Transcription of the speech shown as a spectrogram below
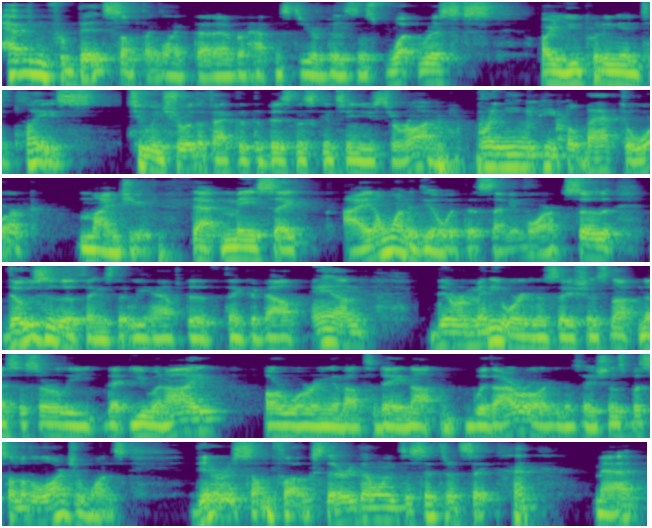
Heaven forbid something like that ever happens to your business. What risks are you putting into place to ensure the fact that the business continues to run, bringing people back to work, mind you, that may say, I don't want to deal with this anymore. So those are the things that we have to think about. And there are many organizations, not necessarily that you and I are worrying about today, not with our organizations, but some of the larger ones. There are some folks that are going to sit there and say, Matt,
